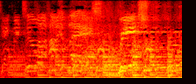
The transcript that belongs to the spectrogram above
Take me to a higher place. Reach.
